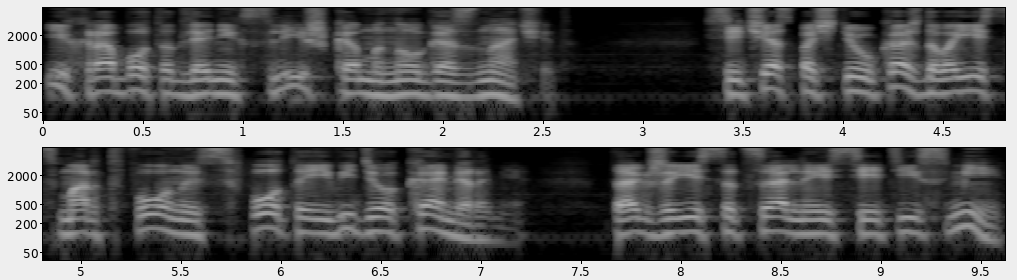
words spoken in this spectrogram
Их работа для них слишком много значит. Сейчас почти у каждого есть смартфоны с фото и видеокамерами. Также есть социальные сети и СМИ,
